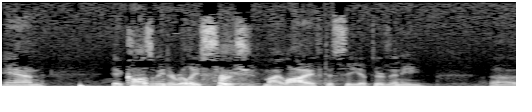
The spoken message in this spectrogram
and it caused me to really search my life to see if there's any uh,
